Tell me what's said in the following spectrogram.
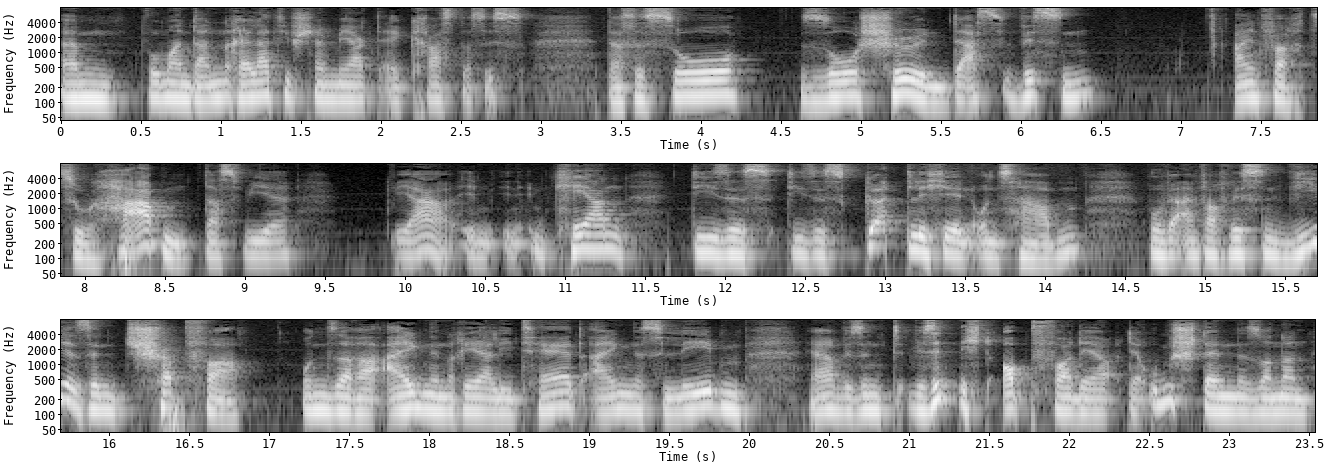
ähm, wo man dann relativ schnell merkt, ey krass, das ist, das ist so, so schön, das Wissen einfach zu haben, dass wir ja im, im Kern dieses, dieses Göttliche in uns haben, wo wir einfach wissen, wir sind Schöpfer unserer eigenen Realität, eigenes Leben. Ja, wir sind, wir sind nicht Opfer der, der Umstände, sondern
